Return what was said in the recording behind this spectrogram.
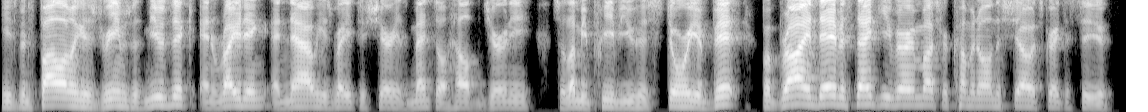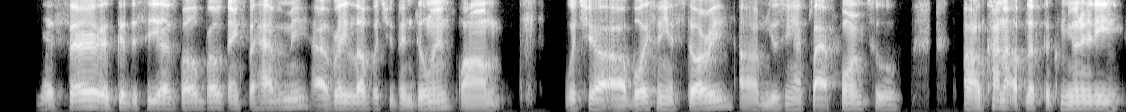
He's been following his dreams with music and writing, and now he's ready to share his mental health journey. So let me preview his story a bit. But Brian Davis, thank you very much for coming on the show. It's great to see you. Yes, sir. It's good to see you as well, bro. Thanks for having me. I really love what you've been doing. Um, with your uh, voice and your story, um, using your platform to uh, kind of uplift the community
